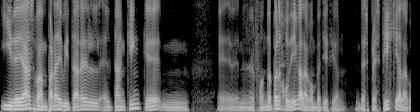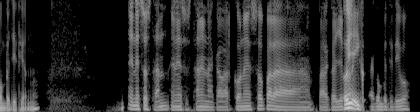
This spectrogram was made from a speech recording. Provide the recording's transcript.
ideas van para evitar el, el tanking que mm, eh, en el fondo perjudica la competición, desprestigia la competición. ¿no? En eso están, en eso están, en acabar con eso para, para que, oye, Oye, para y- que sea competitivo.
